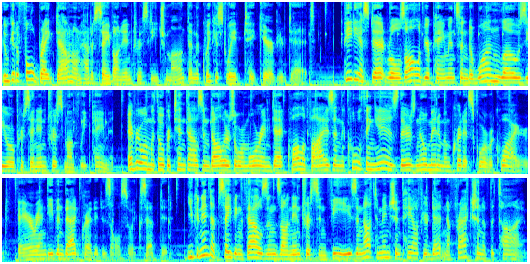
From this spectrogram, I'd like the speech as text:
You'll get a full breakdown on how to save on interest each month and the quickest way to take care of your debt. PDS Debt rolls all of your payments into one low 0% interest monthly payment. Everyone with over $10,000 or more in debt qualifies, and the cool thing is, there's no minimum credit score required. Fair and even bad credit is also accepted. You can end up saving thousands on interest and fees, and not to mention pay off your debt in a fraction of the time.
